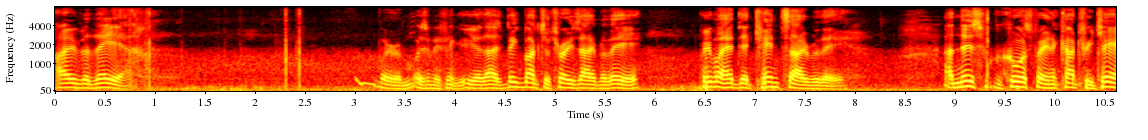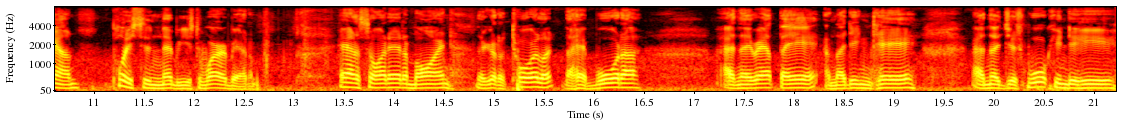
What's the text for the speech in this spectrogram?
over there. Where was my finger? Yeah, those big bunch of trees over there. People had their tents over there. And this, of course, being a country town, police didn't never used to worry about them. Out of sight, out of mind. They got a toilet, they had water, and they're out there and they didn't care. And they just walk into here,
